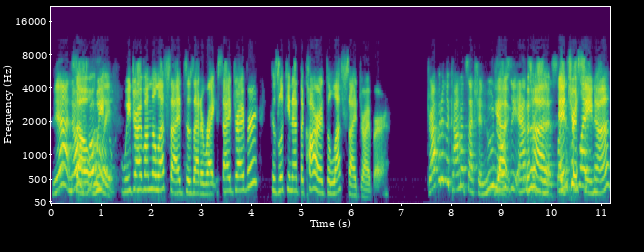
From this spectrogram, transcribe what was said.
Yeah, no, so totally. We, we drive on the left side, so is that a right side driver? Because looking at the car, it's a left side driver. Drop it in the comment section. Who knows yeah. the answer uh, to this? Like, Interesting, this like huh?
